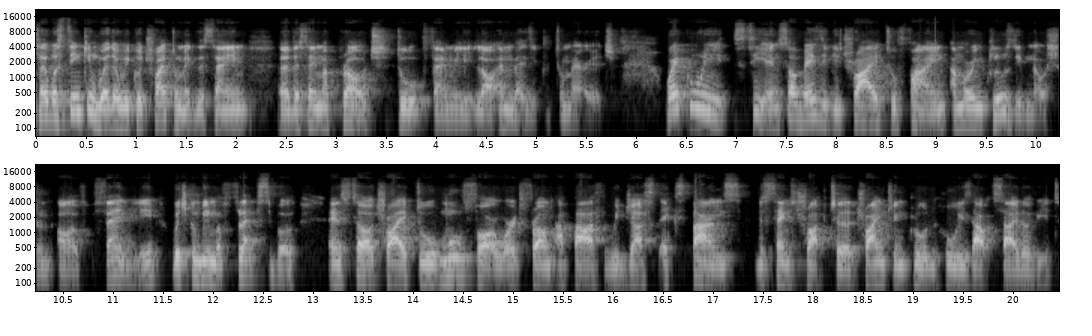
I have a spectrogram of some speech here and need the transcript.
So I was thinking whether we could try to make the same uh, the same approach to family law and basically to marriage. Where can we see and so basically try to find a more inclusive notion of family, which can be more flexible, and so try to move forward from a path which just expands the same structure, trying to include who is outside of it,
